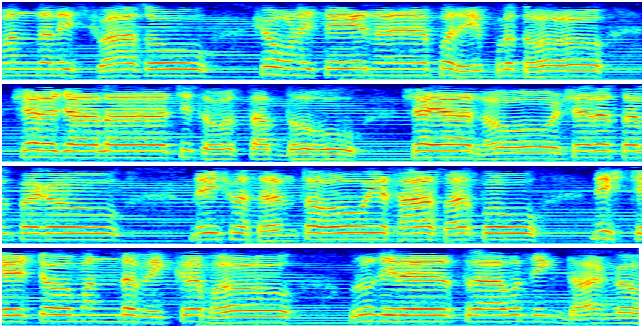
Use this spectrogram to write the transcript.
मन्दनिश्वासौ शोणितेन परिप्लुतो शरजालाचितो स्तब्धौ शयानो शरतल्पगौ निःश्वसन्तो यथा सर्पौ निश्चेष्टो मन्दविक्रमौ रुधिरस्रावदिग्धाङ्गौ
